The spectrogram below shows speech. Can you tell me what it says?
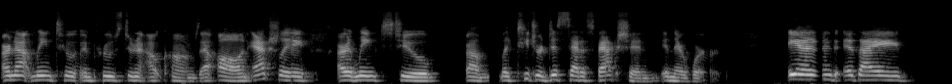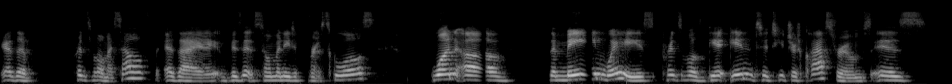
are not linked to improve student outcomes at all, and actually are linked to um, like teacher dissatisfaction in their work. And as I, as a principal myself, as I visit so many different schools, one of the main ways principals get into teachers' classrooms is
